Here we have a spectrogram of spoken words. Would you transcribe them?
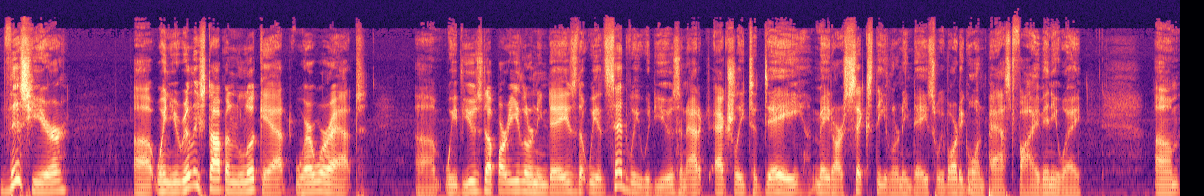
this year, uh, when you really stop and look at where we're at, um, we've used up our e-learning days that we had said we would use, and actually today made our sixth e-learning day, so we've already gone past five anyway. Um,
